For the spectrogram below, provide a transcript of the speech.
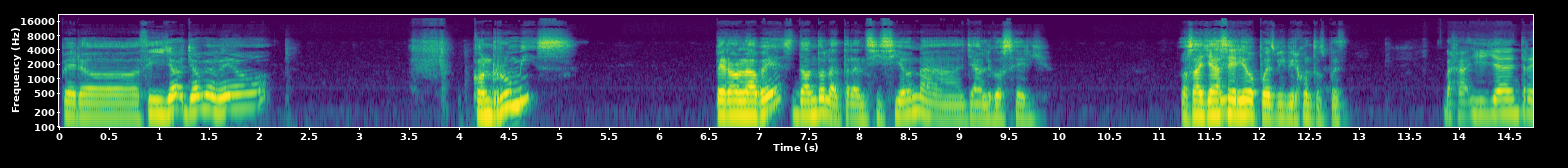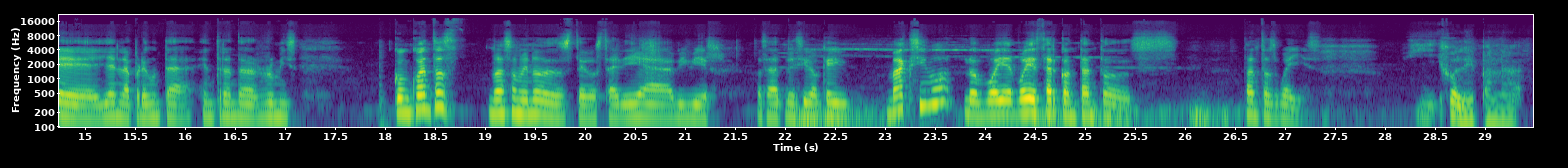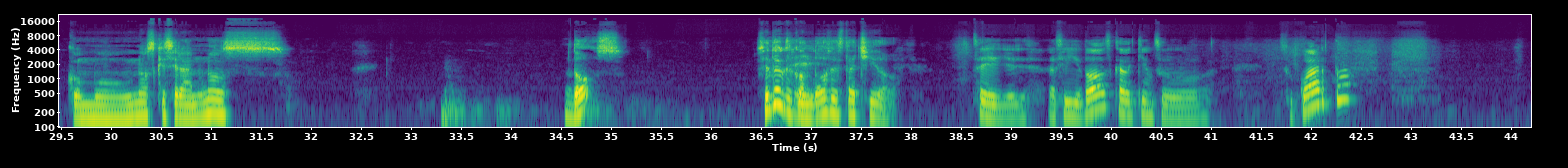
Pero sí, yo, yo me veo con roomies pero a la vez dando la transición a ya algo serio. O sea, ya serio, pues vivir juntos, pues. Baja, y ya entre, ya en la pregunta, entrando a roomies, ¿con cuántos más o menos te gustaría vivir? O sea, decir, ok, máximo lo voy a, voy a estar con tantos, tantos güeyes. Híjole, pana, como unos que serán unos dos. Siento que con dos está chido. Sí, así dos, cada quien su, su cuarto.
